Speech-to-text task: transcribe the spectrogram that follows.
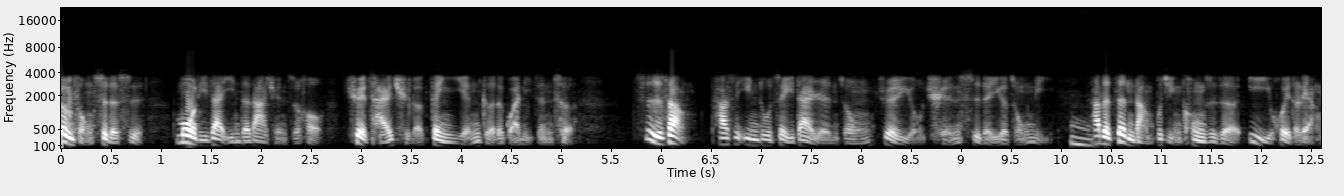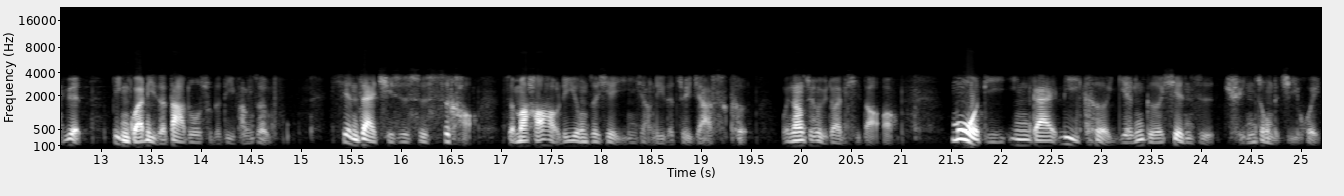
更讽刺的是，莫迪在赢得大选之后，却采取了更严格的管理政策。事实上，他是印度这一代人中最有权势的一个总理。他的政党不仅控制着议会的两院，并管理着大多数的地方政府。现在其实是思考怎么好好利用这些影响力的最佳时刻。文章最后一段提到啊。莫迪应该立刻严格限制群众的机会，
